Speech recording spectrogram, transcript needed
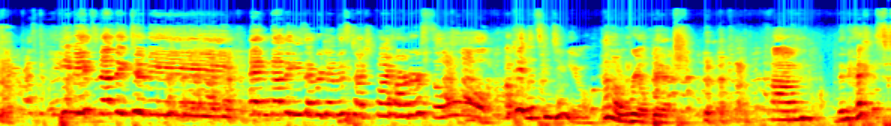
guy! He means nothing to me! And nothing he's ever done has touched my heart or soul! Okay, let's continue. I'm a real bitch. Um, the next.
